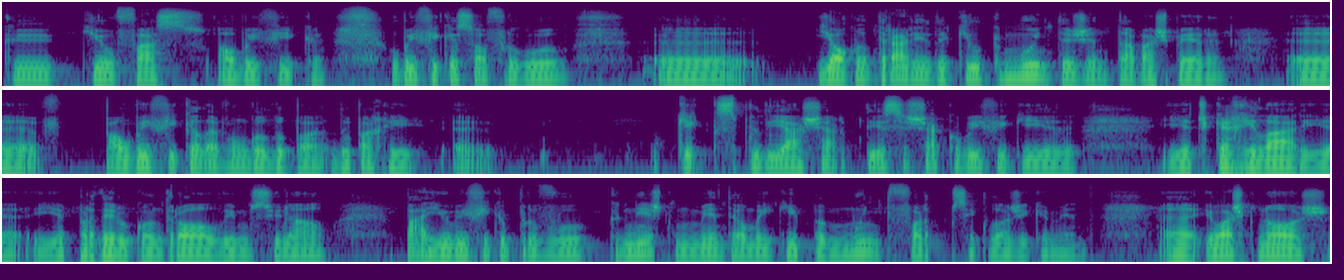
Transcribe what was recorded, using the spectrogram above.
que, que eu faço ao Benfica. O Benfica sofre o golo uh, e ao contrário daquilo que muita gente estava à espera, pá, o Benfica leva um gol do, do Paris. Uh, o que é que se podia achar? Podia-se achar que o Benfica ia, ia descarrilar, ia, ia perder o controle emocional. Pá, e o Benfica provou que neste momento é uma equipa muito forte psicologicamente. Uh, eu acho que nós,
